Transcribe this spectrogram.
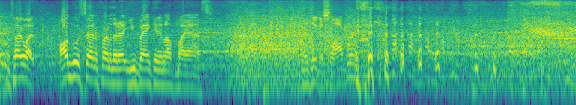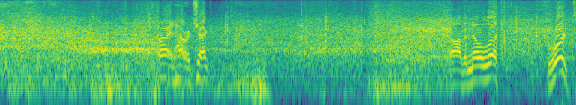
I'll tell you what, I'll go stand in front of the net, you bank it in off my ass. Can I take a slapper? All right, Hawerchuk. Oh, the no look. Worked.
